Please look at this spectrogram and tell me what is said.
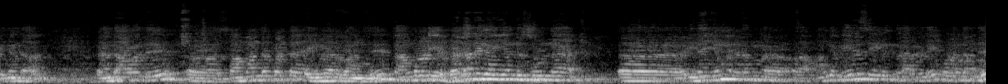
என்னென்றால் இரண்டாவது அஹ், சம்பந்தப்பட்ட இவர் வந்து தங்களுடைய வலதுகை என்று சொன்ன இதையும் என்னிடம் அங்க வேலை செய்திருக்கிறார்களே கொண்டு வந்து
